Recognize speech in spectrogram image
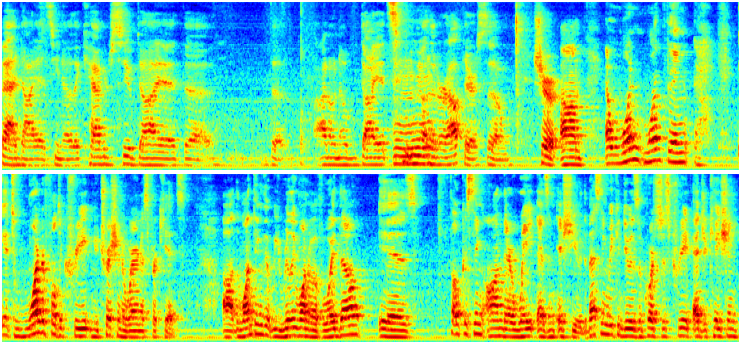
fad diets. You know, the cabbage soup diet, the the I don't know diets you know that are out there. So Sure. Um, and one one thing, it's wonderful to create nutrition awareness for kids. Uh, the one thing that we really want to avoid though is focusing on their weight as an issue. The best thing we can do is, of course, just create education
